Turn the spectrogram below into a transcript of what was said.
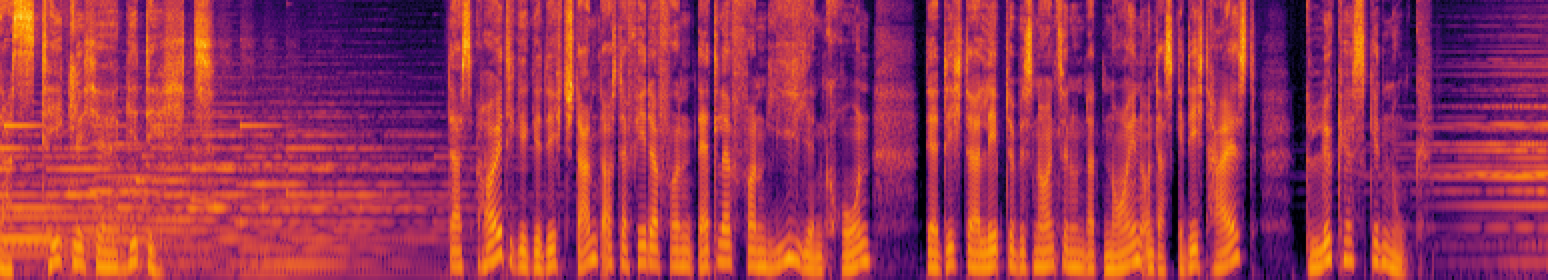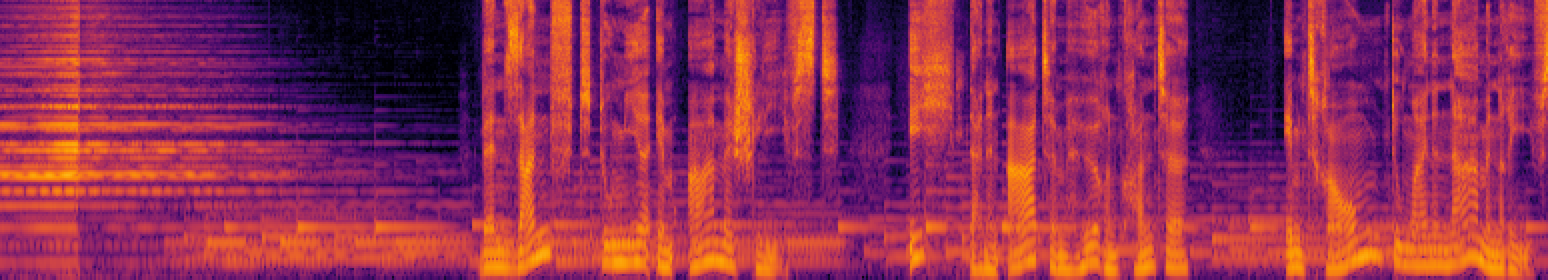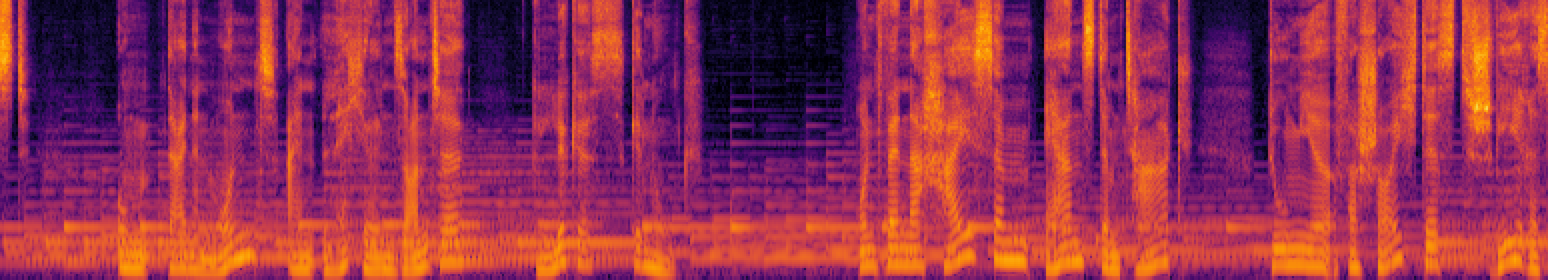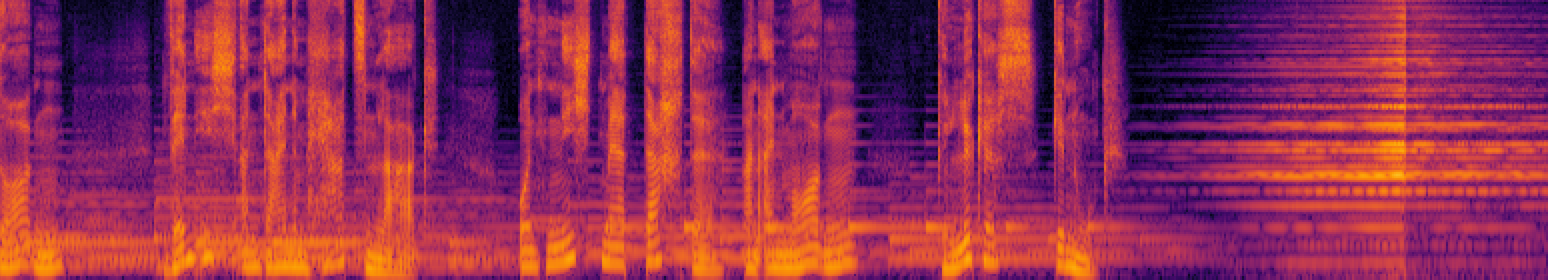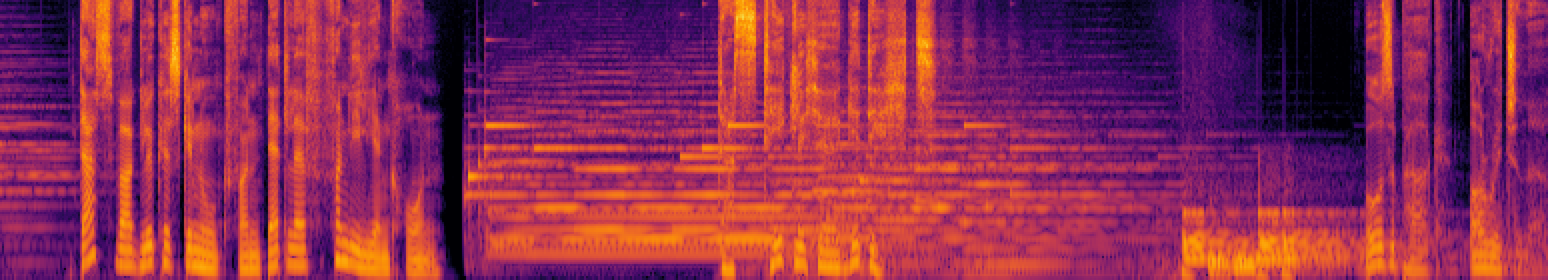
Das tägliche Gedicht. Das heutige Gedicht stammt aus der Feder von Detlef von Lilienkron. Der Dichter lebte bis 1909 und das Gedicht heißt Glückes genug. Wenn sanft du mir im Arme schliefst, ich deinen Atem hören konnte, im Traum du meinen Namen riefst, um deinen Mund ein Lächeln sonnte, Glückes genug. Und wenn nach heißem, ernstem Tag du mir verscheuchtest schwere Sorgen, wenn ich an deinem Herzen lag und nicht mehr dachte an ein Morgen, Glückes genug. Das war Glückes genug von Detlef von Lilienkron. Das tägliche Gedicht. Bose Park Original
